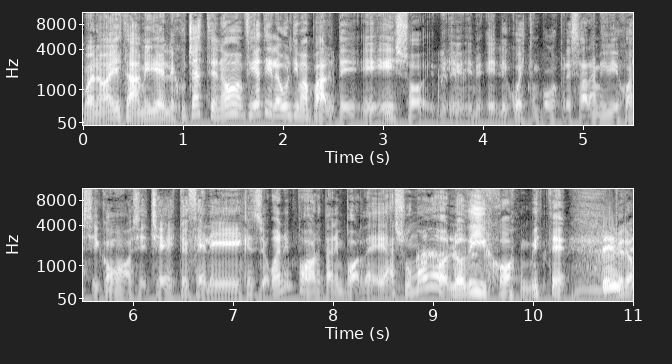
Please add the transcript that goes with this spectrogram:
Bueno, ahí está, Miguel, ¿le escuchaste, no? Fíjate la última parte, e, eso, e, e, le cuesta un poco expresar a mi viejo así como, che, estoy feliz, qué sé yo. Bueno, no importa, no importa, eh, a su modo lo dijo, ¿viste? Sí, pero,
